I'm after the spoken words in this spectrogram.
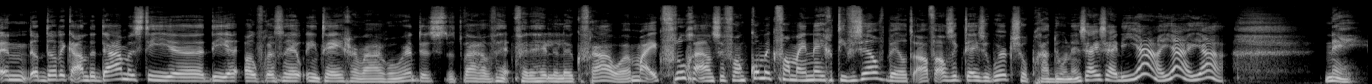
En dat, dat ik aan de dames die, eh, die overigens heel integer waren hoor. Dus dat waren ve- verder hele leuke vrouwen. Maar ik vroeg aan ze van, kom ik van mijn negatieve zelfbeeld af als ik deze workshop ga doen? En zij zeiden ja, ja, ja. Nee,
